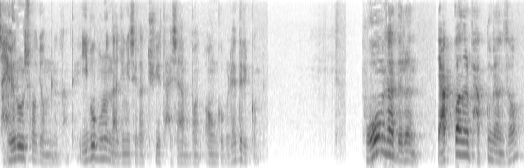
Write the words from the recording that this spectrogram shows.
자유로울 수밖에 없는 상태. 이 부분은 나중에 제가 뒤에 다시 한번 언급을 해드릴 겁니다. 보험사들은 약관을 바꾸면서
